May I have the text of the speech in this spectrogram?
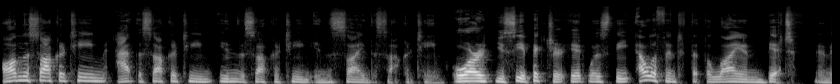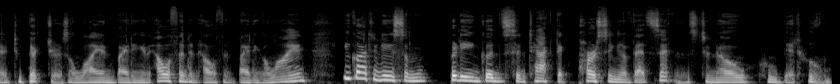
on the soccer team, at the soccer team, in the soccer team, inside the soccer team. Or you see a picture, it was the elephant that the lion bit. And there are two pictures a lion biting an elephant, an elephant biting a lion. You got to do some pretty good syntactic parsing of that sentence to know who bit whom.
